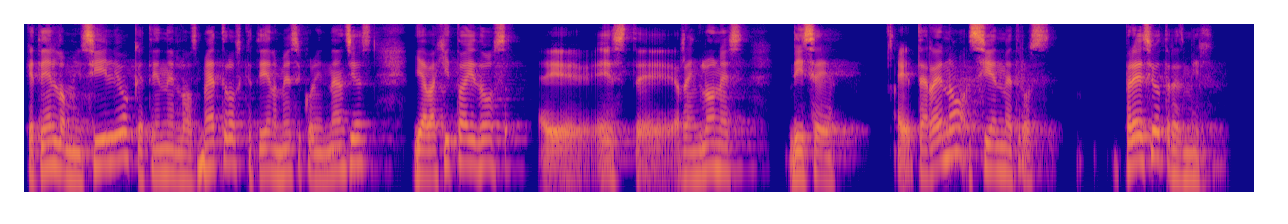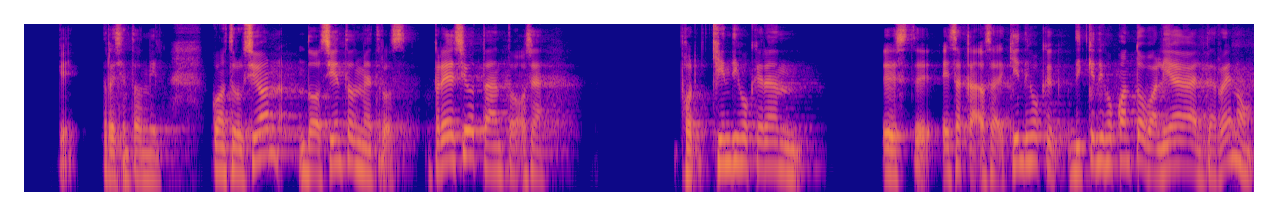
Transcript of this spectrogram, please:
que tiene el domicilio, que tiene los metros, que tiene los medios y colindancias, y abajito hay dos eh, este, renglones. Dice, eh, terreno 100 metros, precio 3 mil, 300 mil. Construcción 200 metros, precio tanto, o sea, ¿por, ¿quién dijo que eran este, esa, o sea, ¿quién dijo, que, ¿quién dijo cuánto valía el terreno?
